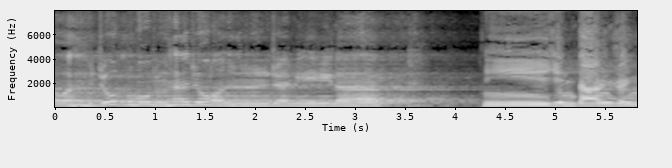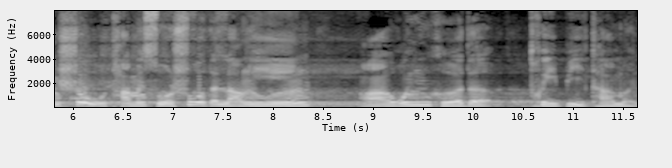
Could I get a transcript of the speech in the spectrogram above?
واهجرهم هجرا جميلا 你应当忍受他们所说的狼言，而温和地退避他们。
